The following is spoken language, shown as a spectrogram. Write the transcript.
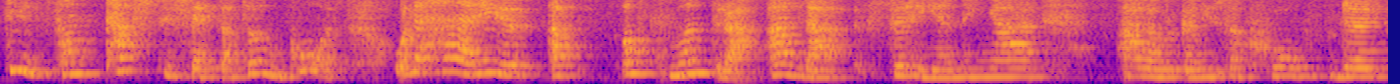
det är ett fantastiskt sätt att umgås. Och det här är ju att uppmuntra alla föreningar, alla organisationer,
